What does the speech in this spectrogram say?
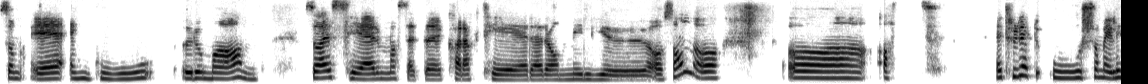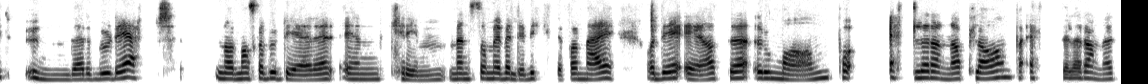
Som er en god roman. Så jeg ser masse etter karakterer og miljø og sånn. Og, og at Jeg tror det er et ord som er litt undervurdert når man skal vurdere en krim, men som er veldig viktig for meg. Og det er at romanen på et eller annet plan, på et eller annet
